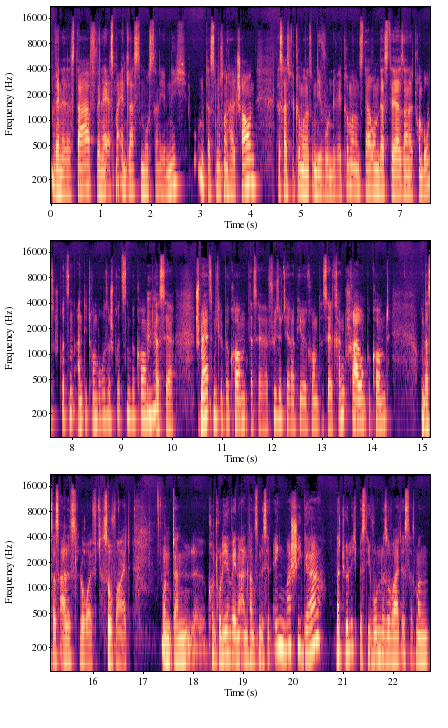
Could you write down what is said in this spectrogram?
wenn er das darf, wenn er erstmal entlasten muss, dann eben nicht. Und das muss man halt schauen. Das heißt, wir kümmern uns um die Wunde. Wir kümmern uns darum, dass der seine Thrombosespritzen, Antithrombosespritzen bekommt, mhm. dass er Schmerzmittel bekommt, dass er Physiotherapie bekommt, dass er Krankschreibung bekommt und dass das alles läuft soweit. Und dann äh, kontrollieren wir ihn anfangs ein bisschen engmaschiger, natürlich, bis die Wunde so weit ist, dass man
